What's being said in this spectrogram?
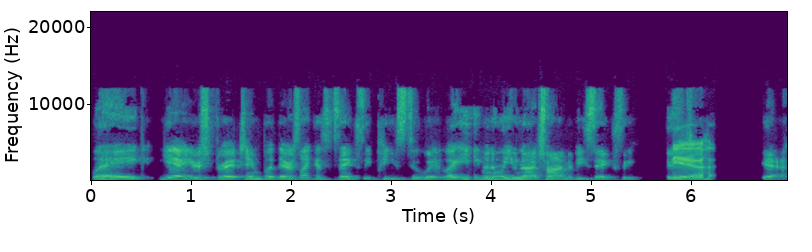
Like, yeah, you're stretching, but there's like a sexy piece to it. Like, even when you're not trying to be sexy. Yeah. just- yeah.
